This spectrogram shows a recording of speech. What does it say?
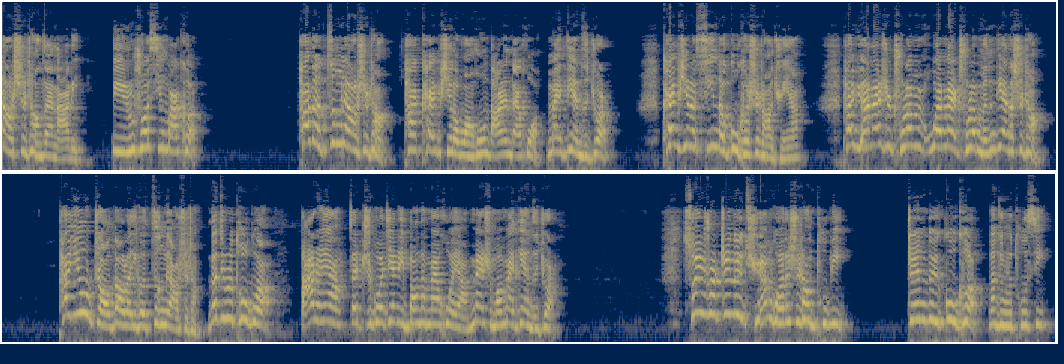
量市场在哪里？比如说星巴克，它的增量市场，它开辟了网红达人带货卖电子券，开辟了新的顾客市场群呀。它原来是除了外卖、除了门店的市场，它又找到了一个增量市场，那就是透过达人呀，在直播间里帮他卖货呀，卖什么？卖电子券。所以说，针对全国的市场 to B。针对顾客，那就是 to C。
